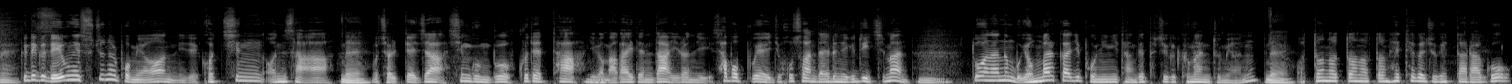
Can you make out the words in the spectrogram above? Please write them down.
네. 근데 그 내용의 수준을 보면 이제 거친 언사, 네. 뭐 절대자, 신군부, 쿠데타 이거 음. 막아야 된다. 이런 사법부에 이제 호소한다 이런 얘기도 있지만 음. 또 하나는 뭐 연말까지 본인이 당대표직을 그만두면 네. 어떤 어떤 어떤 혜택을 주겠다라고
